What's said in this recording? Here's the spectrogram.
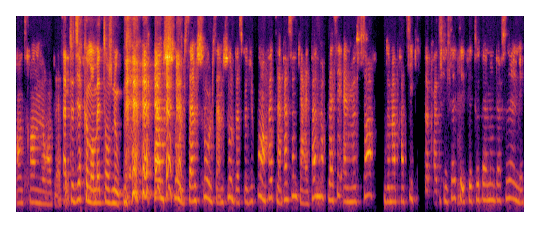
en train de me remplacer. À te dire comment mettre ton genou. ça me saoule, ça me saoule, ça me saoule parce que du coup, en fait, la personne qui arrête pas de me replacer, elle me sort de ma pratique. Ta pratique. Et ça, c'est totalement personnel. Mais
